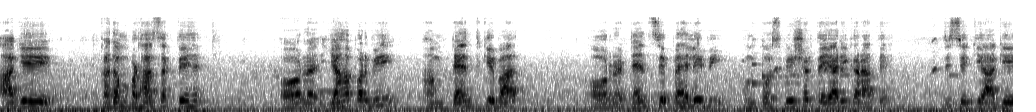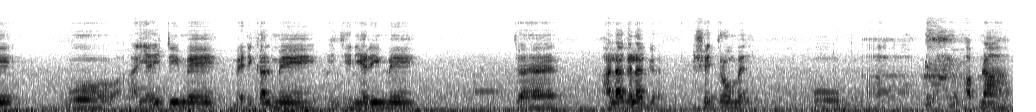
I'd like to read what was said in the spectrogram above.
आगे कदम बढ़ा सकते हैं। और यहाँ पर भी हम टेंथ के बाद और टेंथ से पहले भी उनको स्पेशल तैयारी कराते जिससे कि आगे वो आईआईटी में मेडिकल में इंजीनियरिंग में जो है अलग अलग क्षेत्रों में वो आ, अपना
